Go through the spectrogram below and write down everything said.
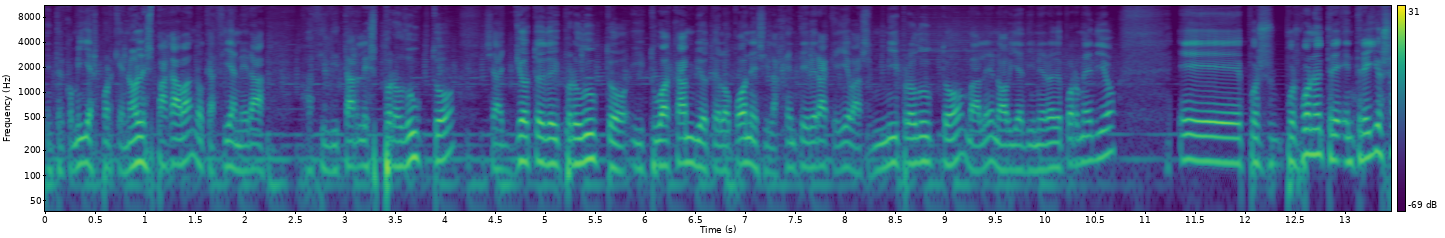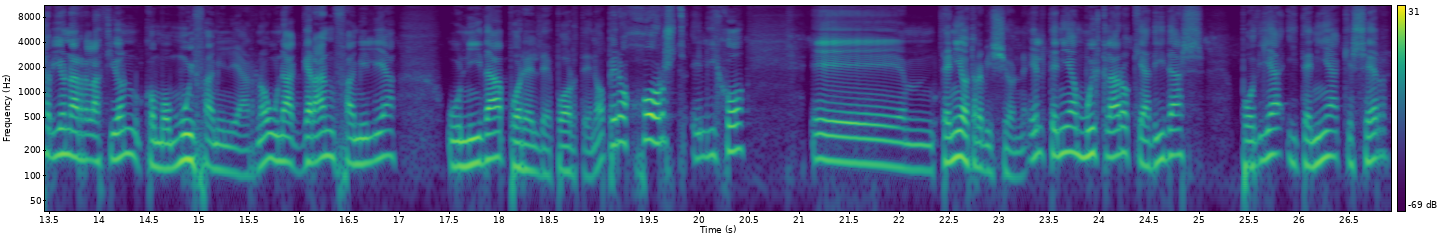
entre comillas porque no les pagaban, lo que hacían era facilitarles producto, o sea, yo te doy producto y tú a cambio te lo pones y la gente verá que llevas mi producto, ¿vale? No había dinero de por medio. Eh, pues, pues bueno, entre, entre ellos había una relación como muy familiar, ¿no? Una gran familia unida por el deporte, ¿no? Pero Horst, el hijo, eh, tenía otra visión. Él tenía muy claro que Adidas podía y tenía que ser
